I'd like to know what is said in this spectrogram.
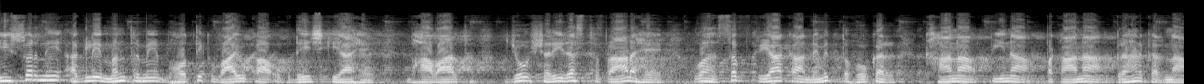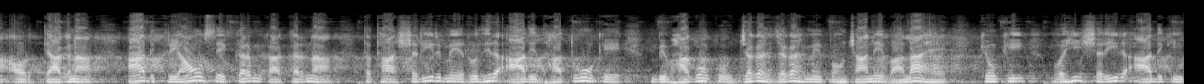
ईश्वर ने अगले मंत्र में भौतिक वायु का उपदेश किया है। भावार्थ, जो शरीरस्थ प्राण है, वह सब क्रिया का निमित्त होकर खाना, पीना, पकाना, ग्रहण करना और त्यागना आदि क्रियाओं से कर्म का करना तथा शरीर में रुधिर आदि धातुओं के विभागों को जगह-जगह में पहुँचाने वाला है, क्योंकि वही शरीर आदि की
